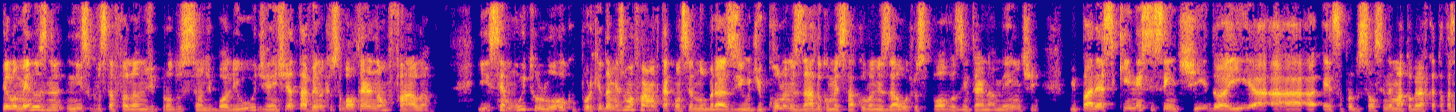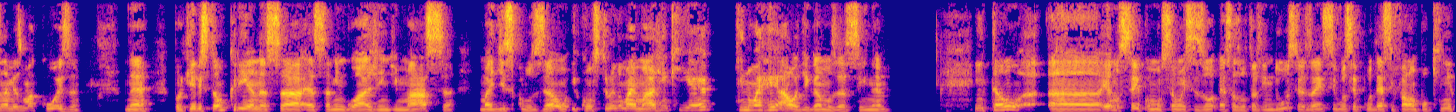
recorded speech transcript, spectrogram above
pelo menos nisso que você está falando de produção de Bollywood, a gente já está vendo que o subalterno não fala. E isso é muito louco, porque da mesma forma que está acontecendo no Brasil, de colonizado começar a colonizar outros povos internamente, me parece que nesse sentido aí a, a, a, essa produção cinematográfica está fazendo a mesma coisa, né? Porque eles estão criando essa, essa linguagem de massa, mas de exclusão, e construindo uma imagem que é que não é real, digamos assim, né? Então, uh, eu não sei como são esses, essas outras indústrias, aí se você pudesse falar um pouquinho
